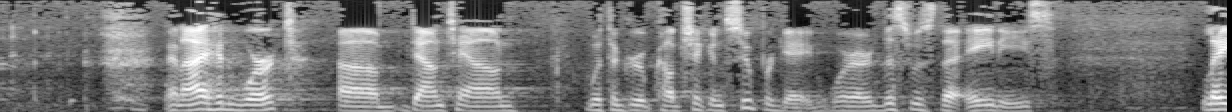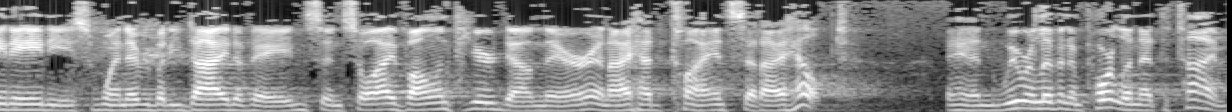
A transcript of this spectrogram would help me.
and I had worked um, downtown with a group called Chicken Soup Brigade, where this was the 80s, late 80s, when everybody died of AIDS. And so I volunteered down there, and I had clients that I helped. And we were living in Portland at the time.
